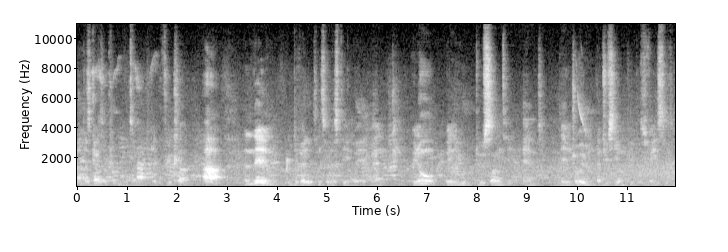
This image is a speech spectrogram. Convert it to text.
Uh, this guy's a promoter, ah, get free clout. Ah, and then it developed into this thing where, man, you know, when you do something and the enjoyment that you see on people's faces,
